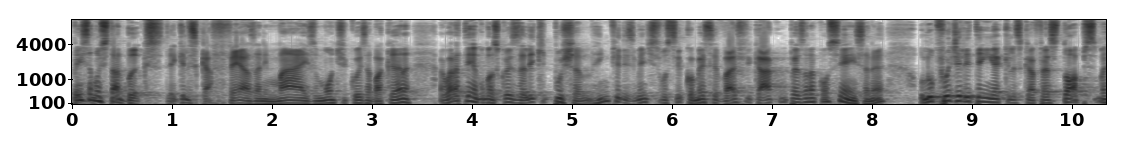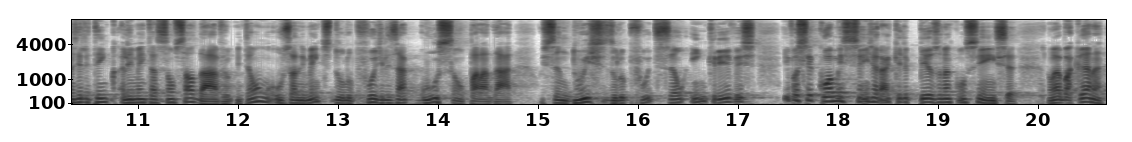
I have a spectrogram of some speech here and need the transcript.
Pensa no Starbucks, tem aqueles cafés, animais, um monte de coisa bacana. Agora tem algumas coisas ali que, puxa, infelizmente se você comer você vai ficar com peso na consciência, né? O Loop Food ele tem aqueles cafés tops, mas ele tem alimentação saudável. Então os alimentos do Loop Food eles aguçam o paladar. Os sanduíches do Loop Food são incríveis e você come sem gerar aquele peso na consciência. Não é bacana?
